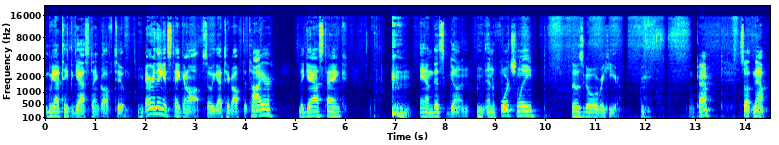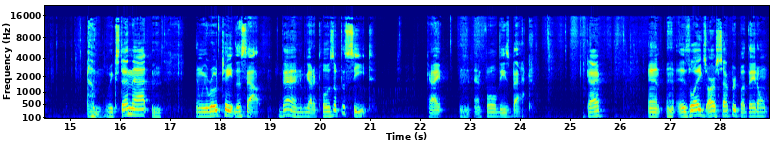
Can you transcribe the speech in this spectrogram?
We got to take the gas tank off too. Everything is taken off. So we got to take off the tire, the gas tank, and this gun. And unfortunately, those go over here. okay? So now, we extend that and we rotate this out. Then we got to close up the seat, okay, and fold these back. Okay? And his legs are separate, but they don't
